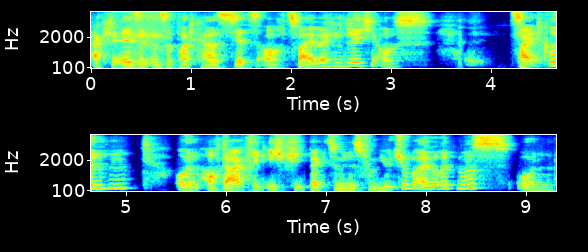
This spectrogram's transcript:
Aktuell sind unsere Podcasts jetzt auch zweiwöchentlich aus Zeitgründen. Und auch da kriege ich Feedback zumindest vom YouTube-Algorithmus. Und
